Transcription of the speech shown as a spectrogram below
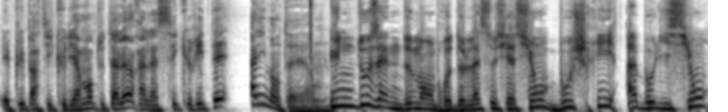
et plus particulièrement tout à l'heure à la sécurité alimentaire. Une douzaine de membres de l'association Boucherie Abolition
